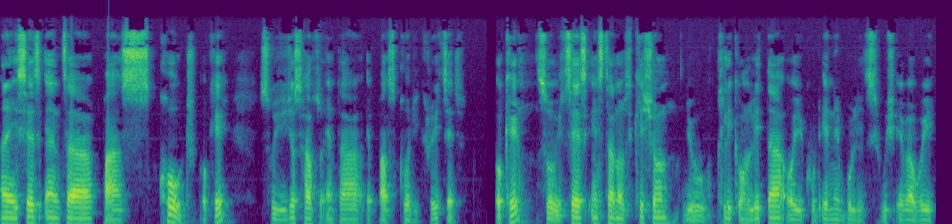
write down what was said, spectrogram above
And it says enter passcode. Okay. So you just have to enter a passcode you created. Okay. So it says instant notification. You click on later or you could enable it whichever way.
